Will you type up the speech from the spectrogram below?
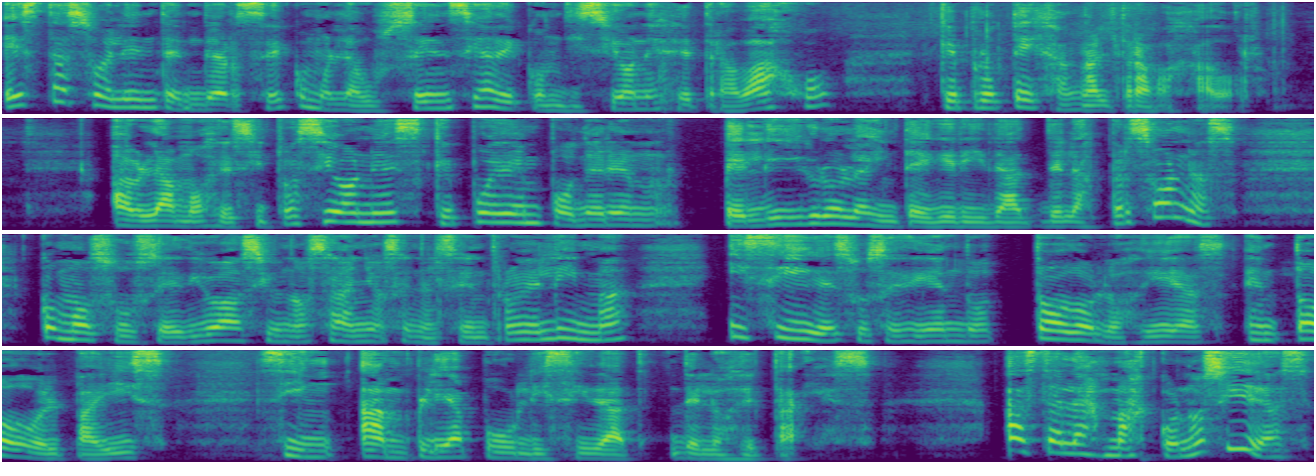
esta suele entenderse como la ausencia de condiciones de trabajo que protejan al trabajador. Hablamos de situaciones que pueden poner en peligro la integridad de las personas, como sucedió hace unos años en el centro de Lima y sigue sucediendo todos los días en todo el país sin amplia publicidad de los detalles. Hasta las más conocidas,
